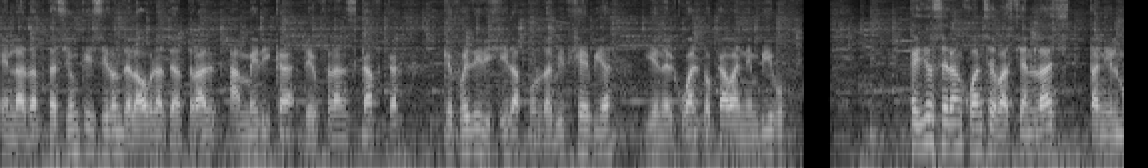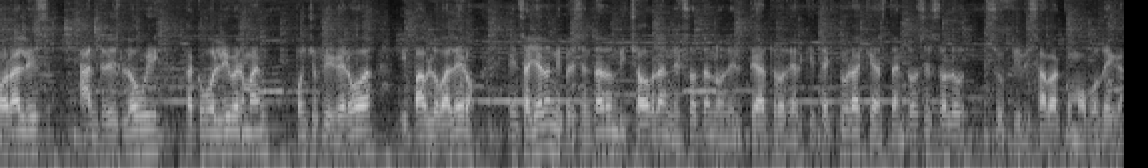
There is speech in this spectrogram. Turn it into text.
en la adaptación que hicieron de la obra teatral América de Franz Kafka, que fue dirigida por David Hevia y en el cual tocaban en vivo. Ellos eran Juan Sebastián Lach, Daniel Morales, Andrés Lowy, Jacobo Lieberman, Poncho Figueroa y Pablo Valero. Ensayaron y presentaron dicha obra en el sótano del Teatro de Arquitectura que hasta entonces solo se utilizaba como bodega.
